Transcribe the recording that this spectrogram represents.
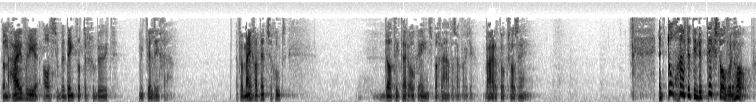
Dan huiver je als je bedenkt wat er gebeurt met je lichaam. En voor mij gaat net zo goed dat ik daar ook eens begraven zou worden, waar het ook zal zijn. En toch gaat het in de tekst over hoop.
